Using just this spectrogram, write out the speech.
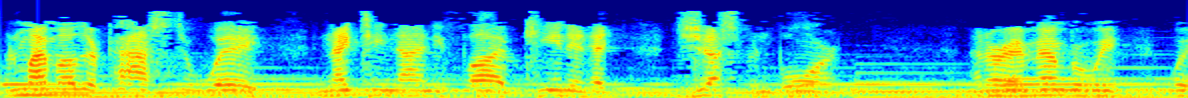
When my mother passed away in 1995, Keenan had just been born. And I remember we, we,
